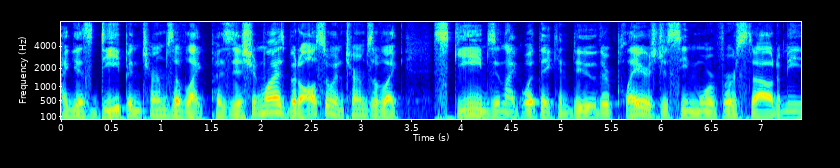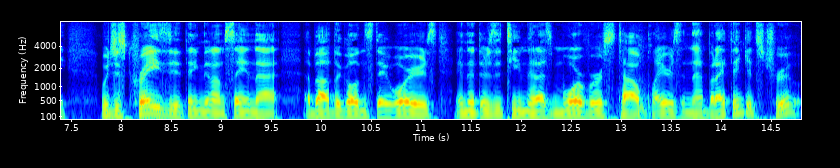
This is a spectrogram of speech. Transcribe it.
I guess deep in terms of like position wise, but also in terms of like schemes and like what they can do. Their players just seem more versatile to me, which is crazy to think that I'm saying that about the Golden State Warriors and that there's a team that has more versatile players than them. But I think it's true.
